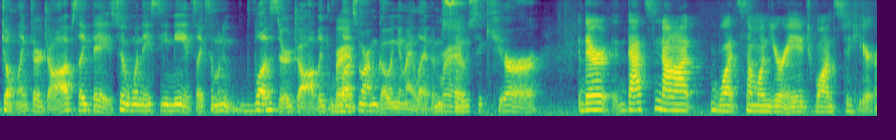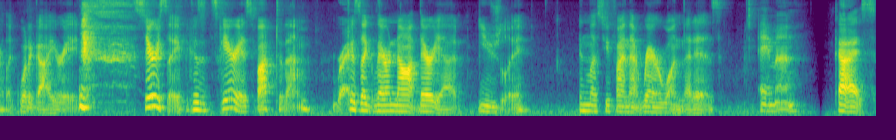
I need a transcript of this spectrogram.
don't like their jobs. Like they, so when they see me, it's like someone who loves their job, like Right. loves where I'm going in my life. I'm so secure. There that's not what someone your age wants to hear. Like what a guy your age. Seriously, because it's scary as fuck to them. Right. Because like they're not there yet, usually. Unless you find that rare one that is. Amen. Guys,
